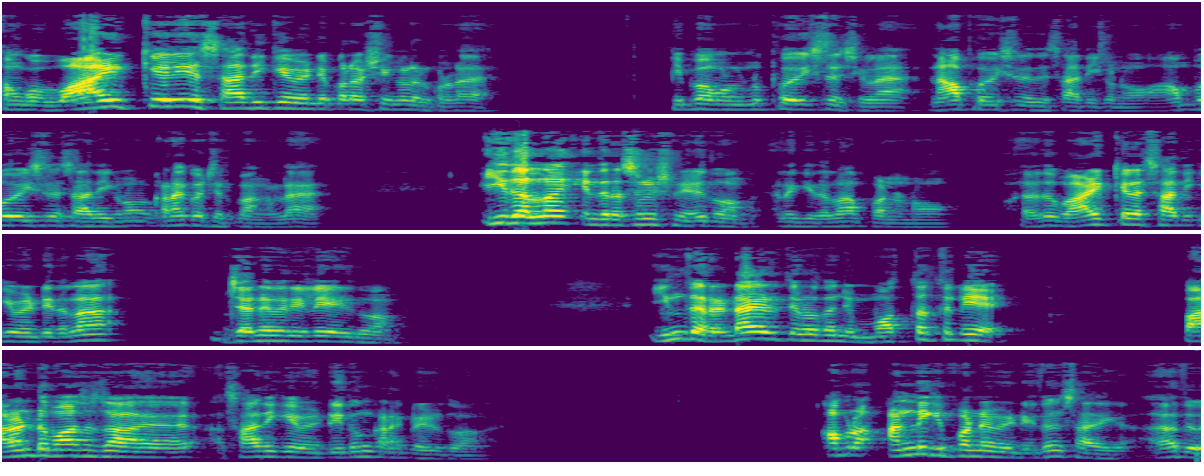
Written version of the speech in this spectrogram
அவங்க வாழ்க்கையிலேயே சாதிக்க வேண்டிய பல விஷயங்கள் இருக்கும்ல. இப்போ அவங்களுக்கு முப்பது வயசுல வச்சுக்கலாம் நாற்பது வயசுல இது சாதிக்கணும் ஐம்பது வயசுல சாதிக்கணும் கணக்கு வச்சுருப்பாங்கல்ல. இதெல்லாம் இந்த ரெசல்யூஷன் எழுதுவாங்க. எனக்கு இதெல்லாம் பண்ணணும் அதாவது வாழ்க்கையில் சாதிக்க வேண்டியதெல்லாம் ஜனவரியிலே எழுதுவாங்க. இந்த ரெண்டாயிரத்தி இருபத்தஞ்சு மொத்தத்திலேயே பன்னெண்டு மாதம் சா சாதிக்க வேண்டியதும் கணக்கில் எழுதுவாங்க. அப்புறம் அன்னைக்கு பண்ண வேண்டியதும் சாதிக்க அதாவது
